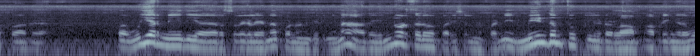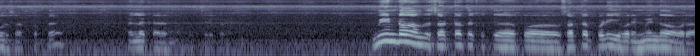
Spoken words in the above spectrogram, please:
அப்போ அதை இப்போ உயர் நீதி அரசர்கள் என்ன பண்ணுன்னு கேட்டிங்கன்னா அதை இன்னொரு தடவை பரிசீலனை பண்ணி மீண்டும் தூக்கிலிடலாம் அப்படிங்கிற ஒரு சட்டத்தை வெள்ளைக்காரங்க வச்சுருக்கிறாங்க. மீண்டும் அந்த சட்டத்தை குத்த- இப்போ சட்டப்படி இவரை மீண்டும் அவரை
